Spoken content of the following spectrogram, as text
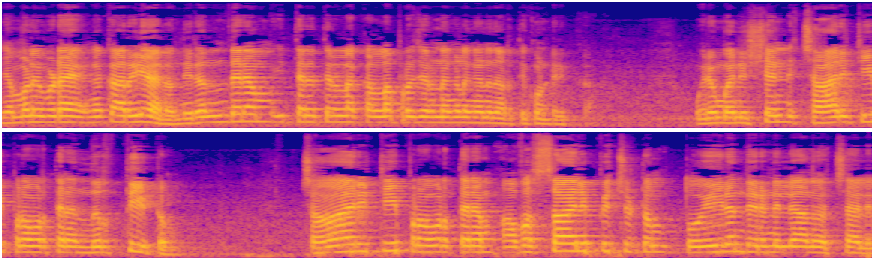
നമ്മളിവിടെ നിങ്ങൾക്ക് അറിയാലോ നിരന്തരം ഇത്തരത്തിലുള്ള കള്ളപ്രചരണങ്ങൾ ഇങ്ങനെ നടത്തിക്കൊണ്ടിരിക്കുക. ഒരു മനുഷ്യൻ ചാരിറ്റി പ്രവർത്തനം നിർത്തിയിട്ടും ചാരിറ്റി പ്രവർത്തനം അവസാനിപ്പിച്ചിട്ടും തൊയിരം തരുന്നില്ല എന്ന് വെച്ചാൽ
